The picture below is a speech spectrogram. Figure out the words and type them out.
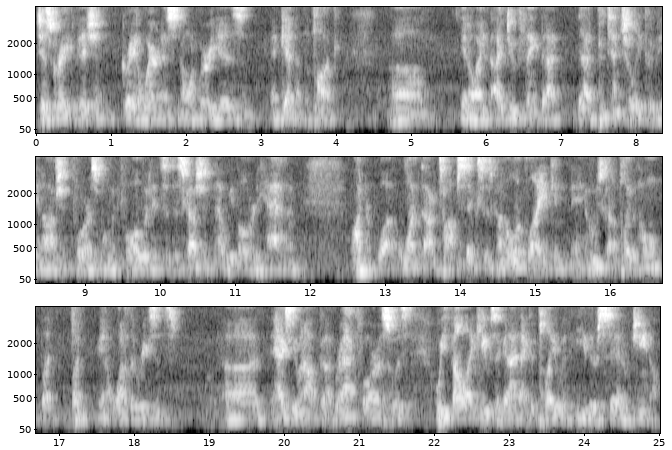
just great vision, great awareness, knowing where he is and, and getting at the puck. Um, you know, I, I do think that that potentially could be an option for us moving forward. It's a discussion that we've already had on, on what what our top six is going to look like and, and who's going to play with whom. But but you know, one of the reasons uh, Hexy went out and got Rack for us was we felt like he was a guy that could play with either Sid or Gino.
